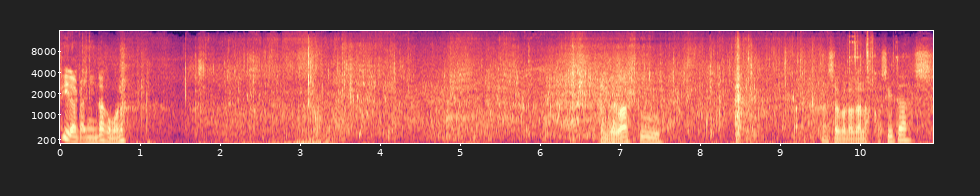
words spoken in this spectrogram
Y la cañita, como no. ¿Dónde vas tú? vamos a colocar las cositas.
